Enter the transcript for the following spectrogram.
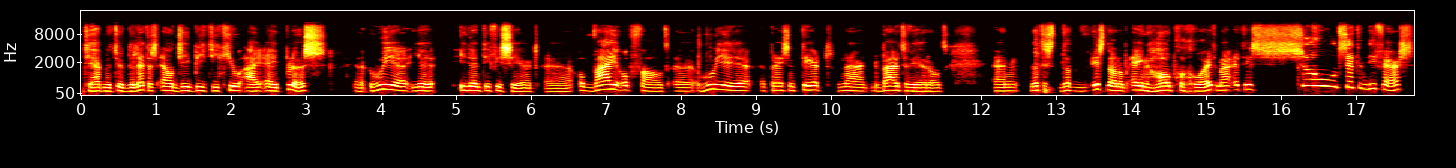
je hebt natuurlijk de letters LGBTQIA+, uh, hoe je je identificeert, uh, op waar je opvalt, uh, hoe je je presenteert naar de buitenwereld. En dat is, dat is dan op één hoop gegooid, maar het is zo ontzettend divers.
